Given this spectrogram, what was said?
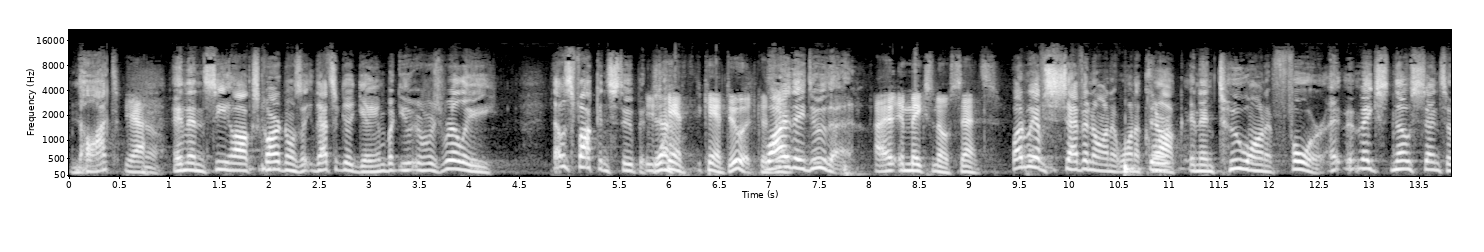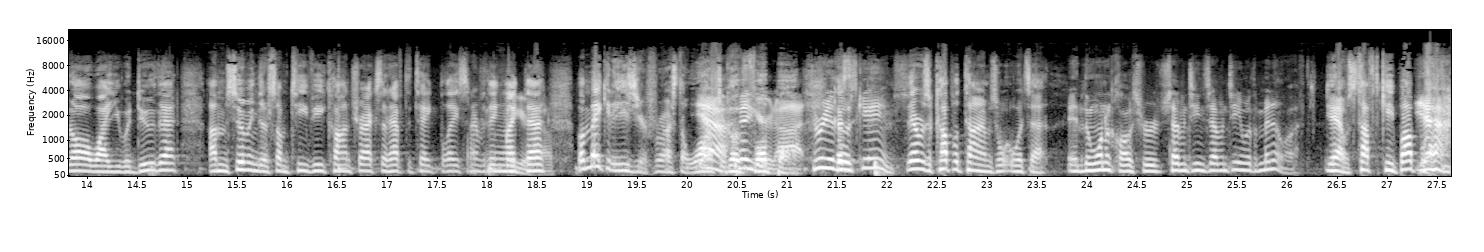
Not, Yeah. No. And then Seahawks Cardinals, that's a good game, but you, it was really that was fucking stupid. You just can't you can't do it. Why do they do that? I, it makes no sense. Why do we have seven on at one o'clock and then two on at four? It, it makes no sense at all why you would do that. I'm assuming there's some TV contracts that have to take place and everything like that. out. But make it easier for us to watch Yeah, a good figure it football. out. Three of those games. There was a couple times. wh- What's that? and the one o'clocks were 17-17 with a minute left. Yeah, it was tough to keep up with. Yeah.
